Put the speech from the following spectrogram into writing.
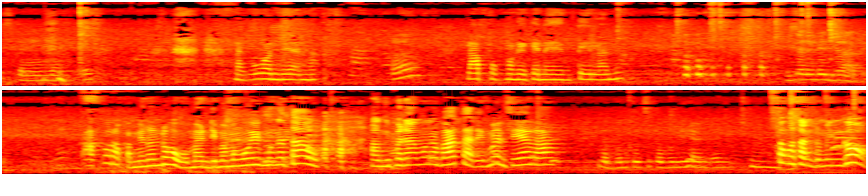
Is kanindot. Is, Nag-uwan ba anak? ah? Lapok magkikinaintilan. Isa ni video natin. Ako ra kami nandoho, man di mamanguyog mga tao. Ang ipada ang mga bata, di man siya ra. Nabuntod sa kabulihan. Ay. Hmm. Ito ko sang Domingo.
